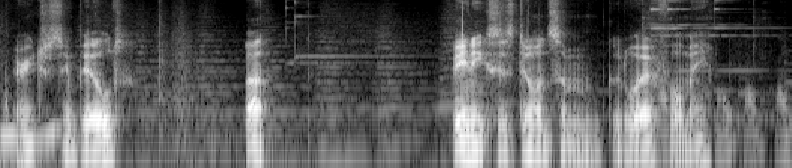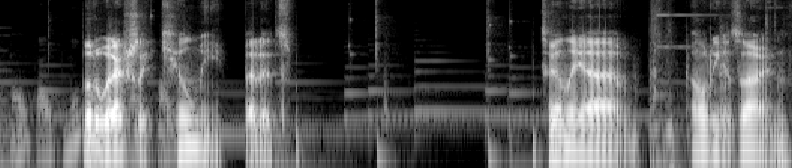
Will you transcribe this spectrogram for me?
very interesting build. But Phoenix is doing some good work for me. Thought it would actually kill me, but it's certainly uh, holding its own.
